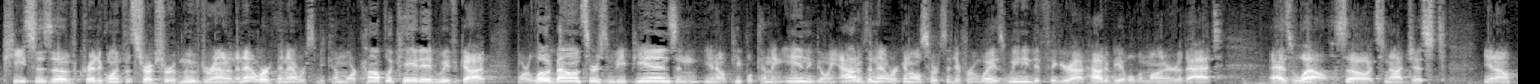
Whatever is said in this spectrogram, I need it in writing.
pieces of critical infrastructure have moved around in the network. The network's have become more complicated. We've got more load balancers and VPNs and, you know, people coming in and going out of the network in all sorts of different ways. We need to figure out how to be able to monitor that as well. So it's not just, you know,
